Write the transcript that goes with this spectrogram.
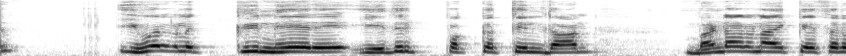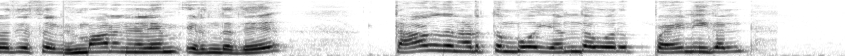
இவர்களுக்கு நேரே எதிர்ப்பக்கத்தில்தான் பண்டாரநாயக்கே சர்வதேச விமான நிலையம் இருந்தது. தாக்குதல் நடத்தும்போது எந்த ஒரு பயணிகள்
